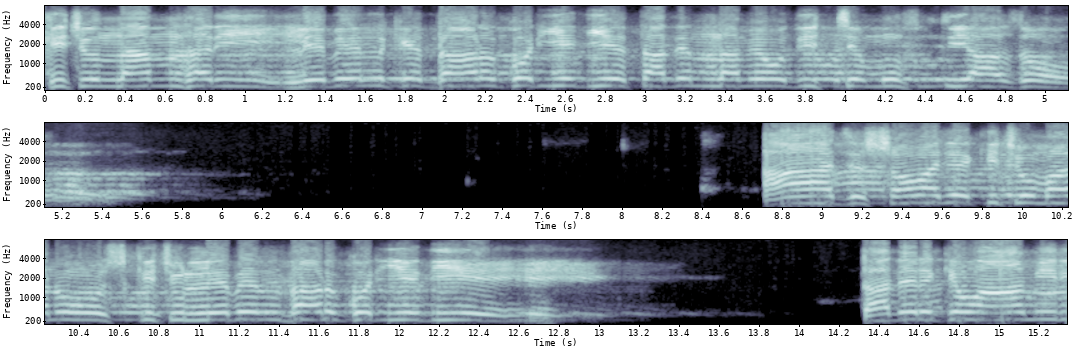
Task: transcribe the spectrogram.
কিছু নামধারী লেবেলকে দাঁড় করিয়ে দিয়ে তাদের নামেও দিচ্ছে মুফতি আজম। আজ সমাজে কিছু মানুষ কিছু লেবেল দাঁড় করিয়ে দিয়ে তাদেরকেও আমির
